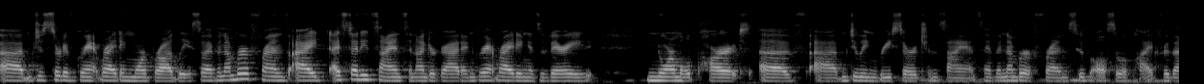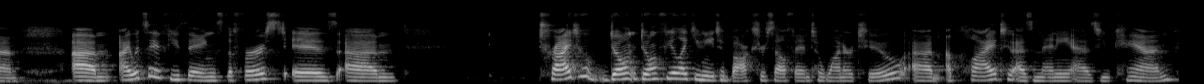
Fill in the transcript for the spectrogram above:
um, just sort of grant writing more broadly. So I have a number of friends. I I studied science in undergrad, and grant writing is a very normal part of um, doing research in science. I have a number of friends who've also applied for them. Um, I would say a few things. The first is um, try to don't don't feel like you need to box yourself into one or two. Um, apply to as many as you can.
